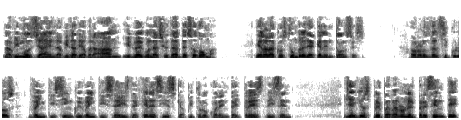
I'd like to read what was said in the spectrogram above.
La vimos ya en la vida de Abraham y luego en la ciudad de Sodoma. Era la costumbre de aquel entonces. Ahora los versículos 25 y 26 de Génesis capítulo 43 dicen, Y ellos prepararon el presente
